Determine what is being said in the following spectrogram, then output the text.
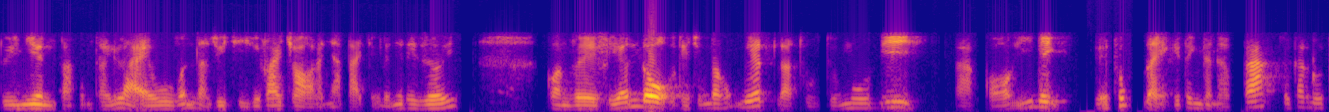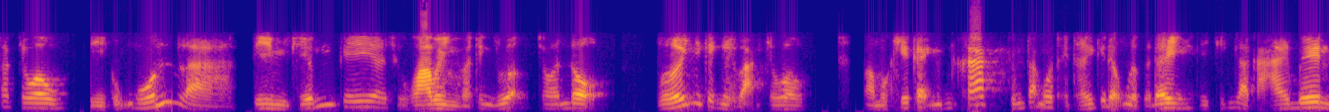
tuy nhiên ta cũng thấy là EU vẫn là duy trì cái vai trò là nhà tài trợ lớn nhất thế giới. Còn về phía Ấn Độ thì chúng ta cũng biết là Thủ tướng Modi là có ý định để thúc đẩy cái tinh thần hợp tác với các đối tác châu Âu thì cũng muốn là tìm kiếm cái sự hòa bình và thịnh vượng cho Ấn Độ với những cái người bạn châu Âu. Và một khía cạnh khác chúng ta có thể thấy cái động lực ở đây thì chính là cả hai bên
